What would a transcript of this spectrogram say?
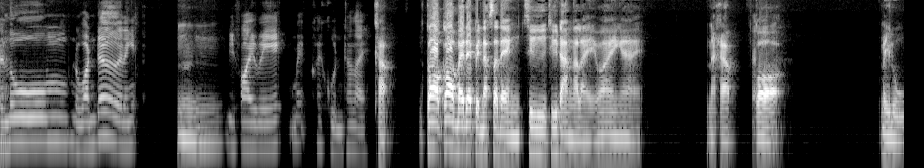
The Room The Wonder อะไรเงี้ยอืม Before Wake ไม่ค่อยคุ้นเท่าไหร่ครับ ก็ก็ไม่ได้เป็นนักแสดงชื่อชื่อดังอะไรว่าง่ายนะครับ ก็ไม่รู้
